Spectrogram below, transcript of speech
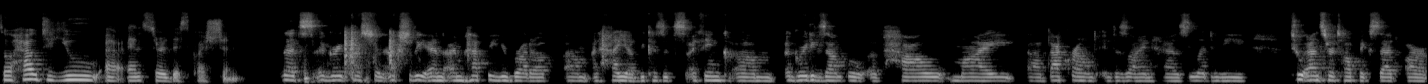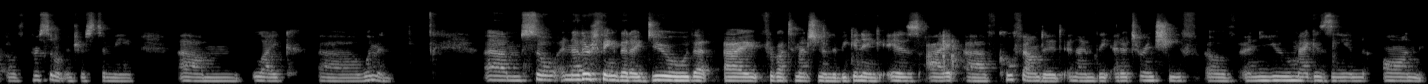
So, how do you uh, answer this question? That's a great question, actually, and I'm happy you brought up um, because it's, I think, um, a great example of how my uh, background in design has led me to answer topics that are of personal interest to me, um, like uh, women um, so another thing that I do that I forgot to mention in the beginning is I have co-founded and I'm the editor-in-chief of a new magazine on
